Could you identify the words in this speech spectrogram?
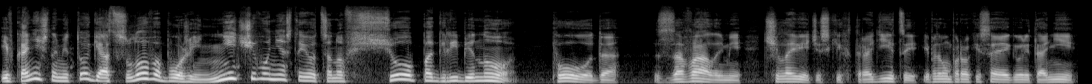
И в конечном итоге от Слова Божьего ничего не остается, но все погребено под завалами человеческих традиций. И потому пророк Исаия говорит, они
